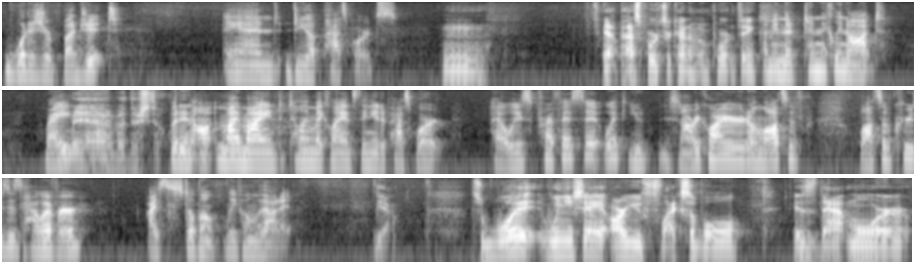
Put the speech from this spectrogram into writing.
What is your budget? And do you have passports? Hmm. Yeah, passports are kind of an important thing. I mean, they're technically not, right? Yeah, but they're still. But in my mind, telling my clients they need a passport, I always preface it with you. It's not required on lots of lots of cruises. However, I still don't leave home without it. Yeah. So what when you say are you flexible, is that more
